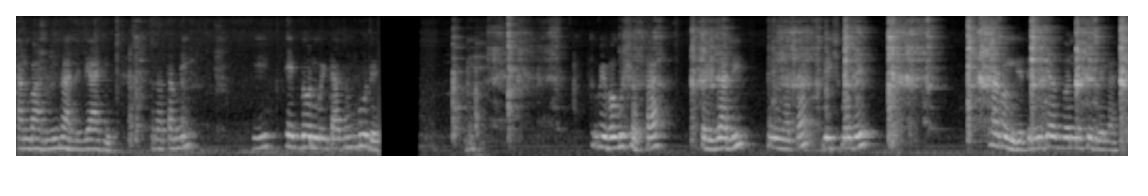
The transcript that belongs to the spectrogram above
छान भाजून झालेली आहे. तर आता मी ही एक दोन मिनटं अजून होऊ दे तुम्ही बघू शकता काही झाली. मी आता डिशमध्ये काढून घेते. मी गॅस बंद केलेला आहे.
